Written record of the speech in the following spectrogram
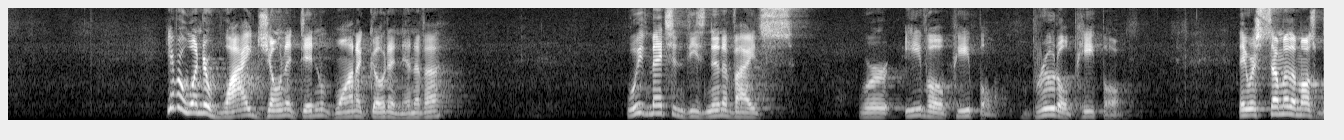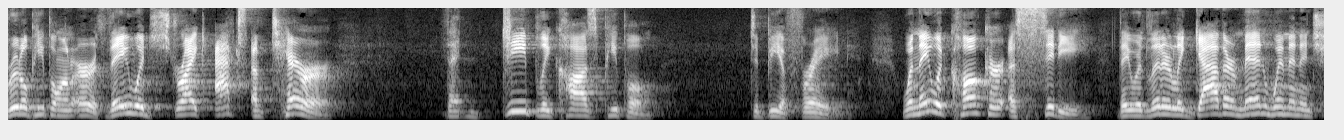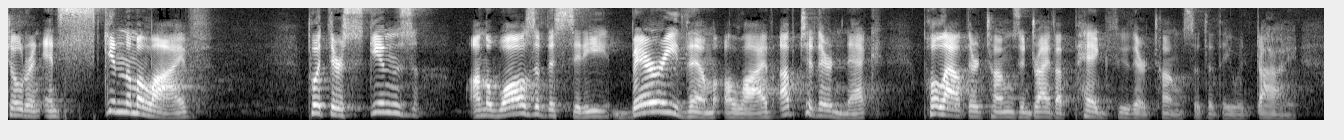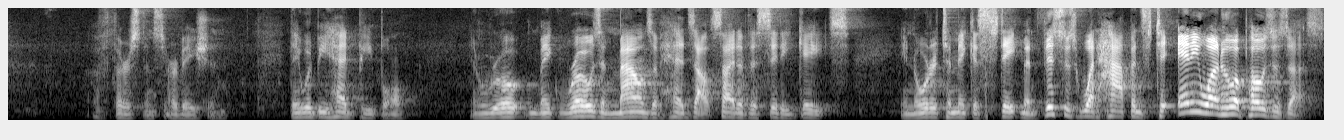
You ever wonder why Jonah didn't want to go to Nineveh? We've mentioned these Ninevites were evil people, brutal people. They were some of the most brutal people on earth. They would strike acts of terror that deeply caused people to be afraid. When they would conquer a city, they would literally gather men, women, and children and skin them alive, put their skins on the walls of the city, bury them alive up to their neck, pull out their tongues, and drive a peg through their tongue so that they would die of thirst and starvation. They would behead people and ro- make rows and mounds of heads outside of the city gates in order to make a statement. This is what happens to anyone who opposes us.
